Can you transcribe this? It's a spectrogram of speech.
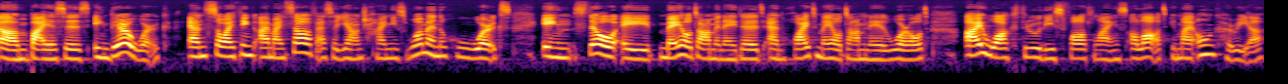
um, biases in their work. And so I think I myself, as a young Chinese woman who works in still a male dominated and white male dominated world, I walk through these fault lines a lot in my own career.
